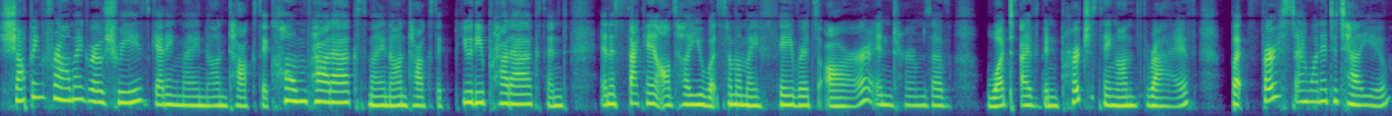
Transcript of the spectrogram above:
shopping for all my groceries, getting my non toxic home products, my non toxic beauty products. And in a second, I'll tell you what some of my favorites are in terms of what I've been purchasing on Thrive. But first, I wanted to tell you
